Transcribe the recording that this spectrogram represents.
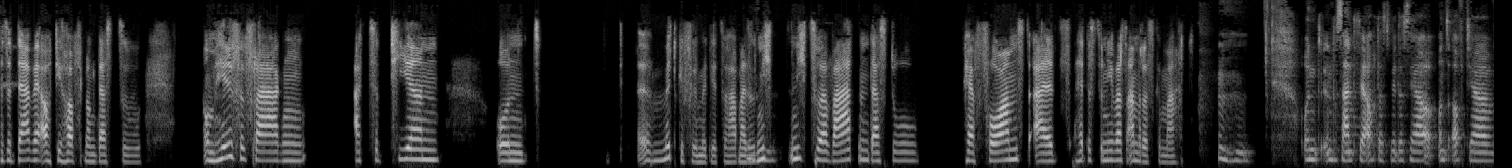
Also da wäre auch die Hoffnung, dass du um Hilfe fragen, akzeptieren und äh, Mitgefühl mit dir zu haben. Also mhm. nicht, nicht zu erwarten, dass du performst, als hättest du nie was anderes gemacht. Mhm. Und interessant ist ja auch, dass wir das ja uns oft ja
